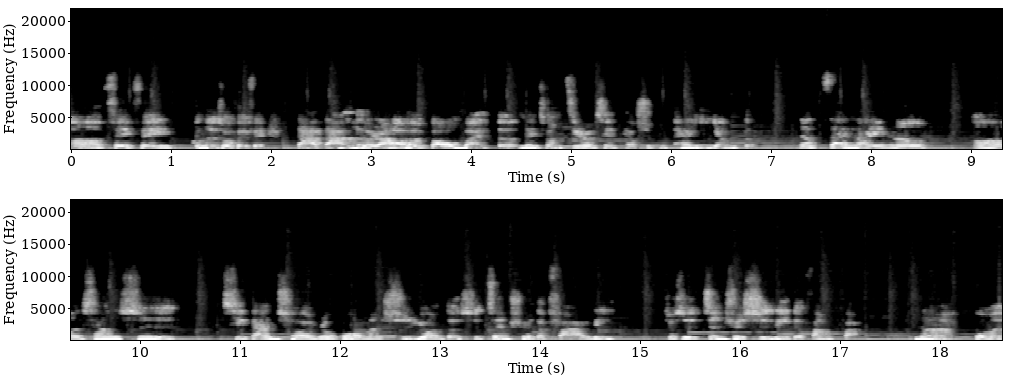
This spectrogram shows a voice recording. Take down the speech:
呃，肥肥不能说肥肥，大大的，然后很饱满的那种肌肉线条是不太一样的。那再来呢，嗯，像是骑单车，如果我们使用的是正确的发力，就是正确施力的方法，那我们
